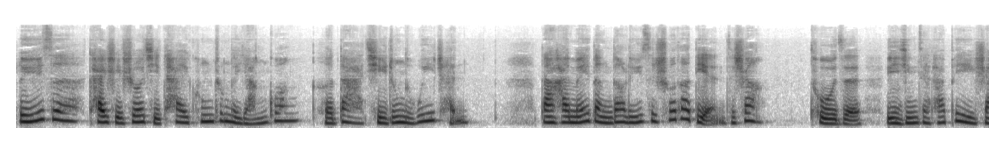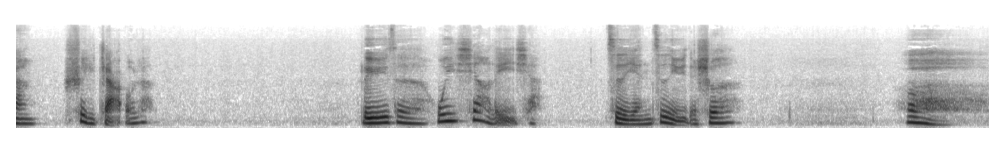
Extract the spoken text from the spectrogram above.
驴子开始说起太空中的阳光和大气中的微尘，但还没等到驴子说到点子上，兔子已经在他背上睡着了。驴子微笑了一下。自言自语地说：“啊，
